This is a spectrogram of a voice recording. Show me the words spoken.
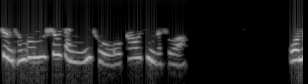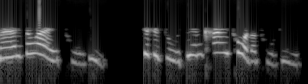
郑成功收下泥土，高兴地说。我们都爱土地，这是祖先开拓的土地。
